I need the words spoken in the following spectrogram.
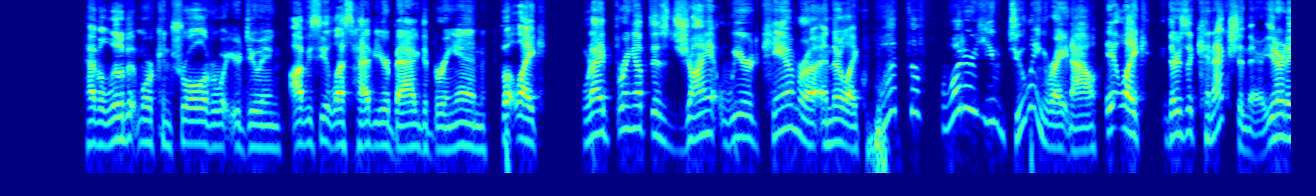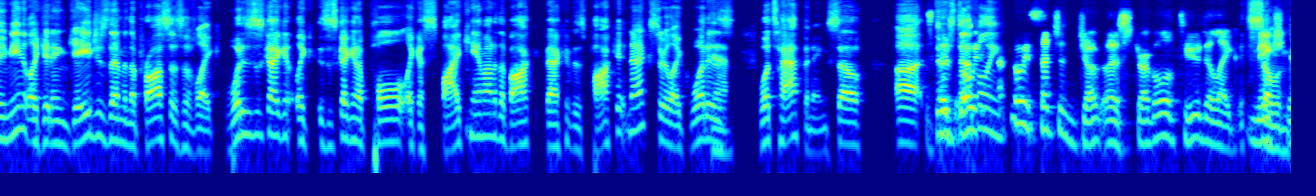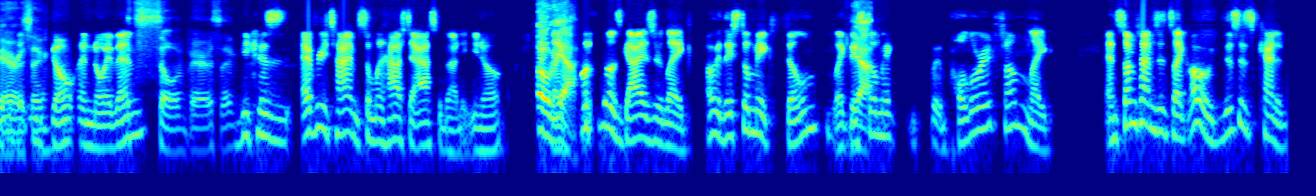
have a little bit more control over what you're doing obviously a less heavier bag to bring in. But like when i bring up this giant weird camera and they're like what the what are you doing right now? It like there's a connection there. You know what i mean? Like it engages them in the process of like what is this guy gonna like is this guy gonna pull like a spy cam out of the back back of his pocket next? Or like what is Yeah. what's happening? So uh there's it's always- definitely that's always such a, jug- a struggle too to like It's make so sure that you embarrassing. don't annoy them it's so embarrassing because every time someone has to ask about it, you know. oh Like, yeah most of those guys are like, oh, they still make film, like they Yeah. still make Polaroid film, like, and sometimes it's like, oh, this is kind of.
